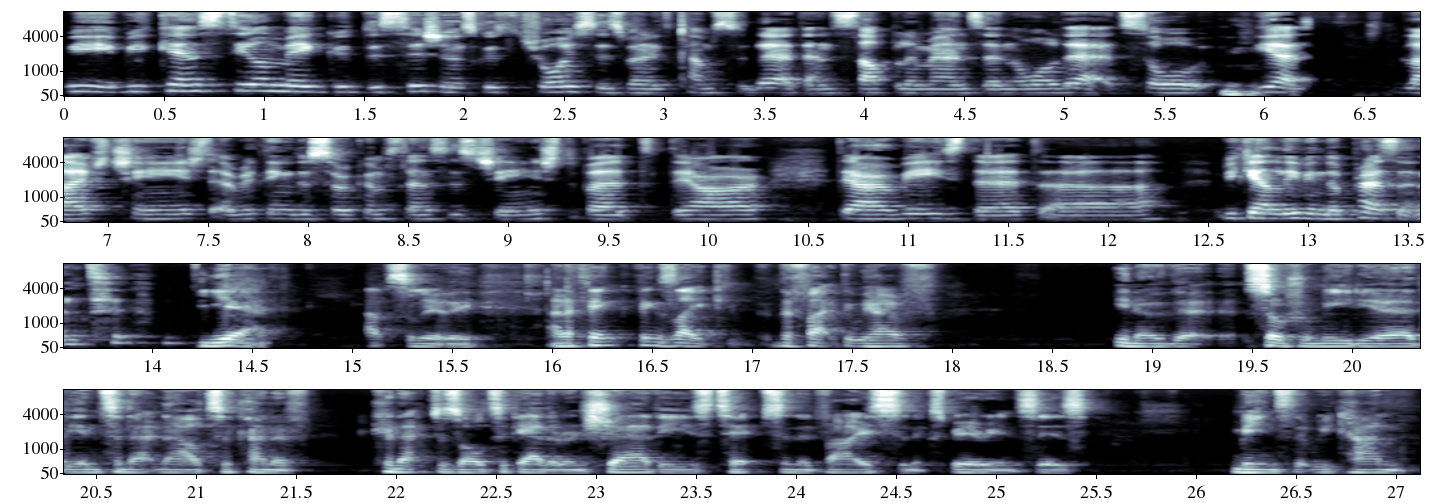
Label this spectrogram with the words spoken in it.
we we can still make good decisions good choices when it comes to that and supplements and all that so mm-hmm. yes life changed everything the circumstances changed but there are there are ways that uh, we can live in the present. yeah, absolutely. And I think things like the fact that we have, you know, the social media, the internet now to kind of connect us all together and share these tips and advice and experiences means that we can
